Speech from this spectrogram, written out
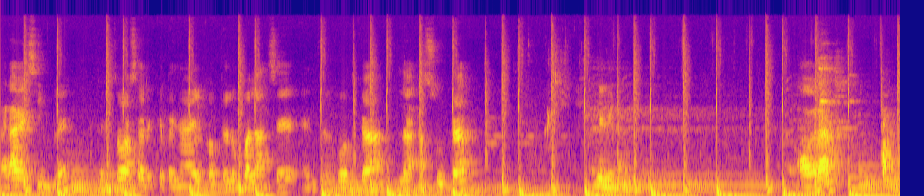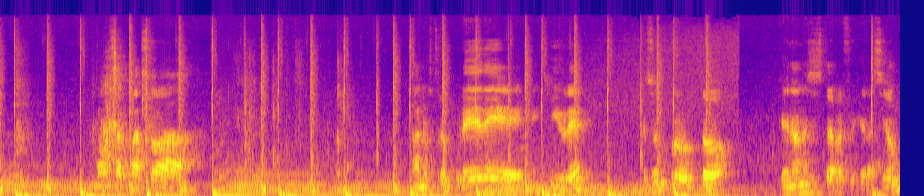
Agave simple. Esto va a hacer que tenga el cóctel un balance entre el vodka, la azúcar y el limón. Ahora vamos a dar paso a, nuestro puré de jengibre. Es un producto que no necesita refrigeración,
